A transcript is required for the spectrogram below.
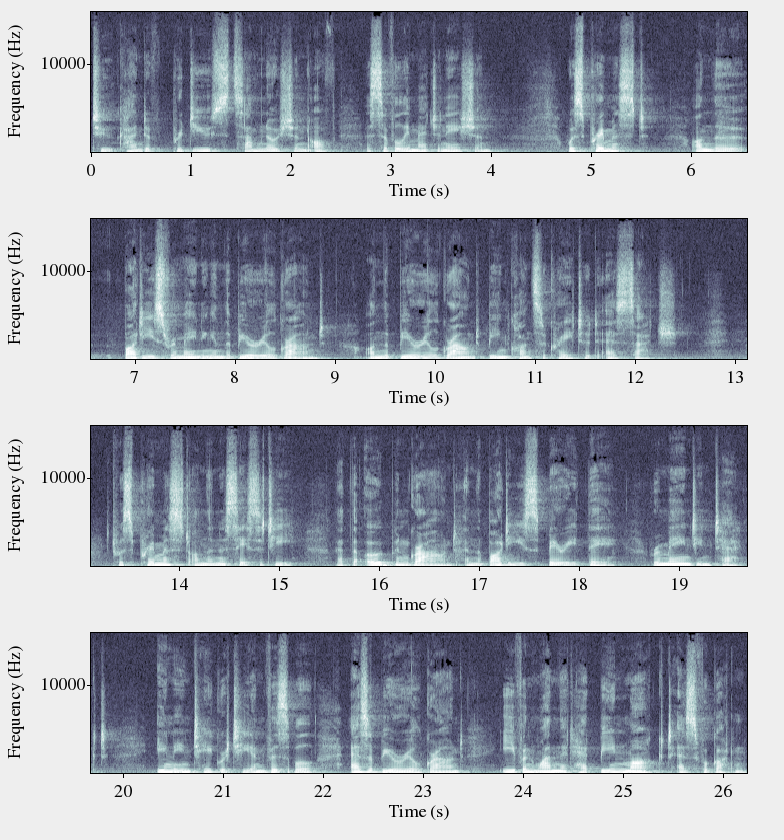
to kind of produce some notion of a civil imagination was premised on the bodies remaining in the burial ground, on the burial ground being consecrated as such. It was premised on the necessity that the open ground and the bodies buried there remained intact, in integrity and visible as a burial ground, even one that had been marked as forgotten,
